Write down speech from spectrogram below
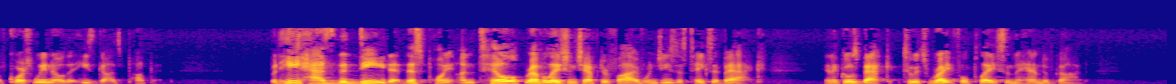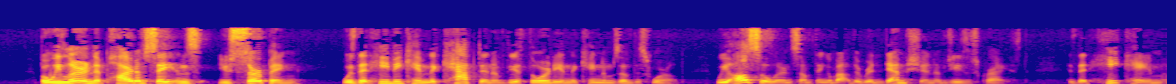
Of course, we know that he's God's puppet. But he has the deed at this point until Revelation chapter 5 when Jesus takes it back and it goes back to its rightful place in the hand of God. But we learn that part of Satan's usurping was that he became the captain of the authority in the kingdoms of this world. We also learn something about the redemption of Jesus Christ, is that he came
